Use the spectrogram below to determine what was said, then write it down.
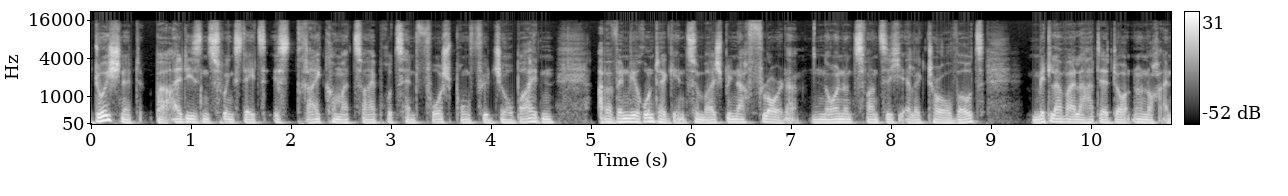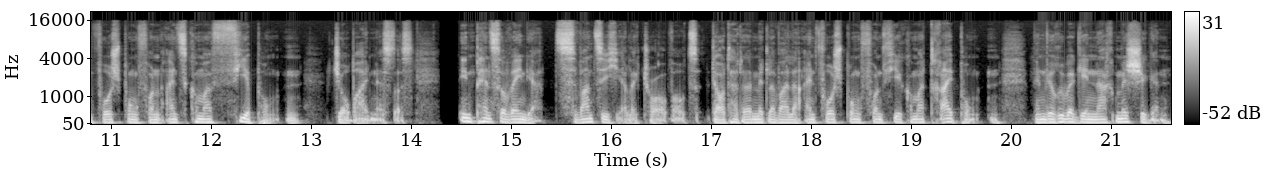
Durchschnitt bei all diesen Swing States ist 3,2 Prozent Vorsprung für Joe Biden. Aber wenn wir runtergehen, zum Beispiel nach Florida, 29 Electoral Votes, Mittlerweile hat er dort nur noch einen Vorsprung von 1,4 Punkten. Joe Biden ist das. In Pennsylvania 20 Electoral Votes. Dort hat er mittlerweile einen Vorsprung von 4,3 Punkten. Wenn wir rübergehen nach Michigan,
